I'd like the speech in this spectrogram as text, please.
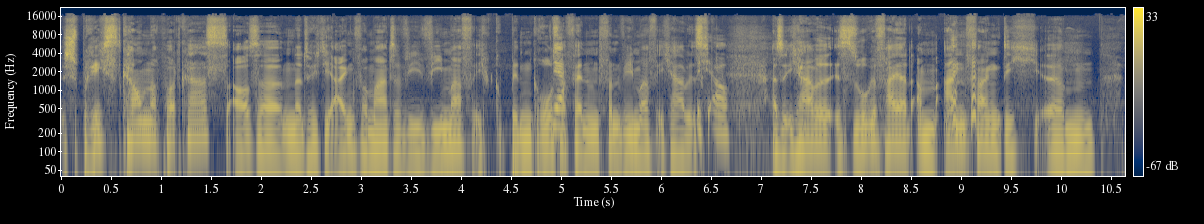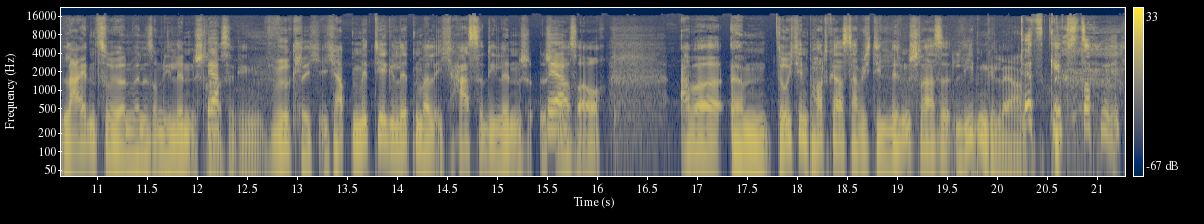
sprichst kaum noch Podcasts, außer natürlich die Eigenformate wie WIMAF. Ich bin ein großer Ja. Fan von WIMAF. Ich habe es, Ich auch. also ich habe es so gefeiert, am Anfang dich ähm, leiden zu hören, wenn es um die Lindenstraße ging. Wirklich. Ich habe mit dir gelitten, weil ich hasse die Lindenstraße auch. Aber ähm, durch den Podcast habe ich die Lindenstraße lieben gelernt. Das gibt's doch nicht.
